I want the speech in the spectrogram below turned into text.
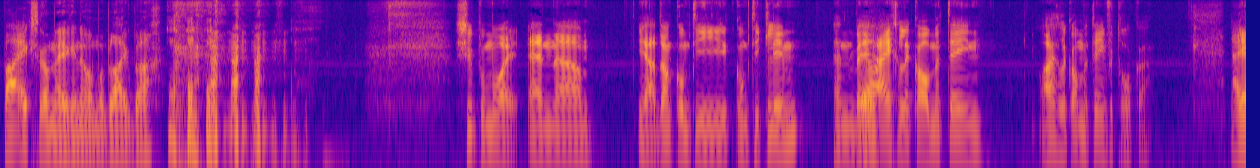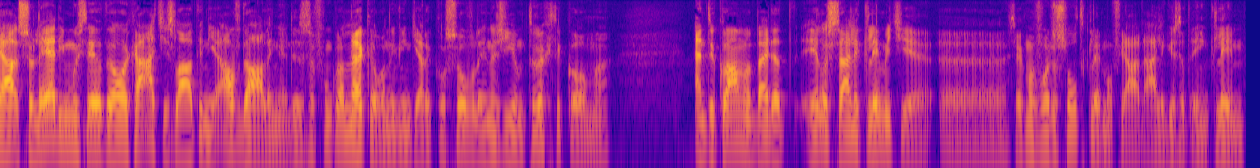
paar extra meegenomen, blijkbaar. Super mooi. En ehm, ja, dan komt die, komt die klim. En ben je Ja. eigenlijk al meteen, eigenlijk al meteen vertrokken. Nou ja, Soler die moest heel veel gaatjes laten in die afdalingen. Dus dat vond ik wel lekker. Want ik denk, ja, dat kost zoveel energie om terug te komen. En toen kwamen we bij dat hele steile klimmetje. eh, zeg maar voor de slotklim. Of ja, eigenlijk is dat één klim.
